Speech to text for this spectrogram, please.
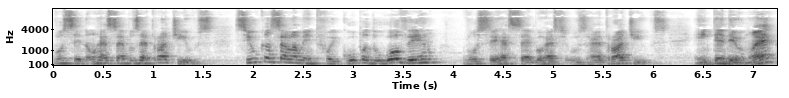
você não recebe os retroativos. Se o cancelamento foi culpa do governo, você recebe os retroativos. Entendeu, não é?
